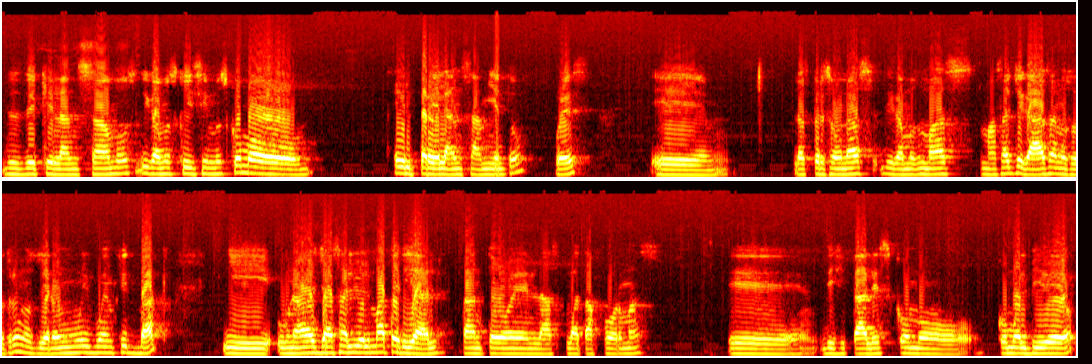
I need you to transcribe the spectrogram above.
Desde que lanzamos, digamos que hicimos como el pre-lanzamiento, pues, eh, las personas, digamos, más, más allegadas a nosotros nos dieron muy buen feedback y una vez ya salió el material, tanto en las plataformas eh, digitales como, como el video,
